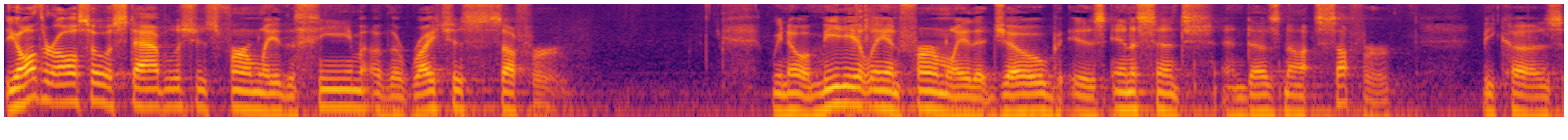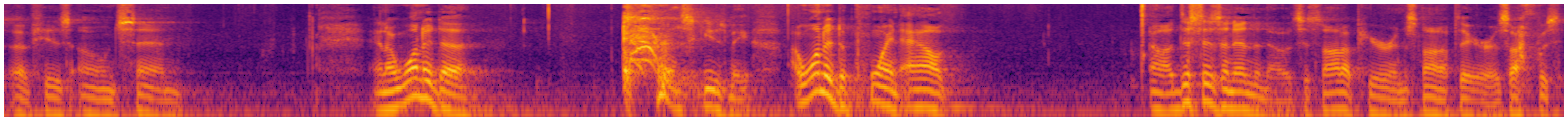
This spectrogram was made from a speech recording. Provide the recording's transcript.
The author also establishes firmly the theme of the righteous sufferer. We know immediately and firmly that Job is innocent and does not suffer because of his own sin. And I wanted to, excuse me, I wanted to point out uh, this isn't in the notes. It's not up here and it's not up there. As I was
